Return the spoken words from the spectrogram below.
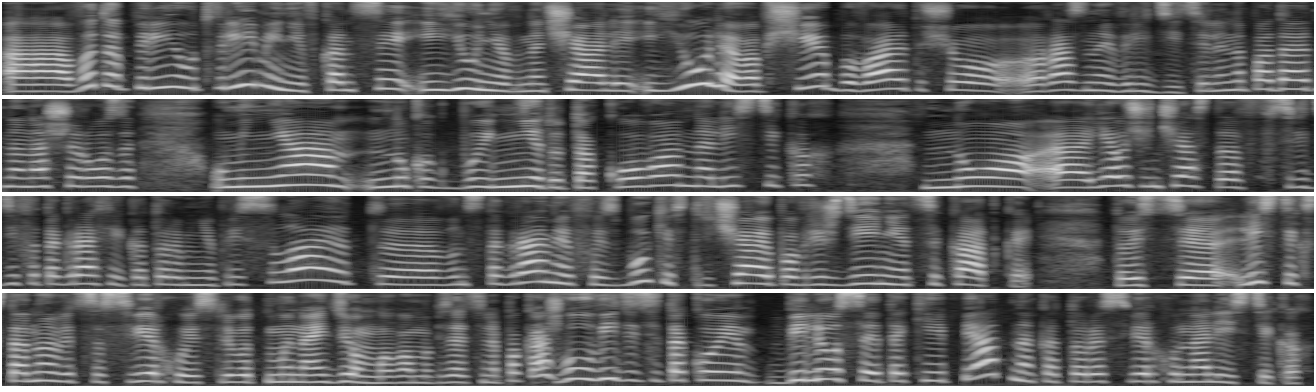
в этот период времени, в конце июня, в начале июля, вообще бывают еще разные вредители, нападают на наши розы. У меня, ну, как бы нету такого на листиках. Но э, я очень часто среди фотографий, которые мне присылают э, в Инстаграме, в Фейсбуке, встречаю повреждение цикаткой. То есть э, листик становится сверху, если вот мы найдем, мы вам обязательно покажем. Вы увидите такое белесые такие пятна, которые сверху на листиках.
